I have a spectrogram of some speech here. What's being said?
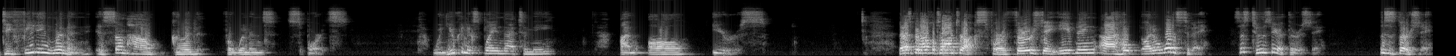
defeating women is somehow good for women's sports. When you can explain that to me, I'm all ears. That's been Uncle Tom Talks for Thursday evening. I hope, I don't know, what is today? Is this Tuesday or Thursday? This is Thursday.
